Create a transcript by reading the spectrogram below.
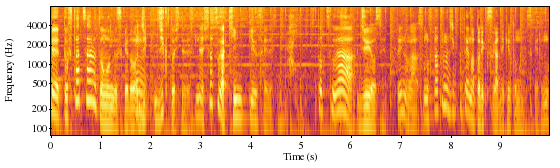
えーっと2つあると思うんですけど、ええ。じ軸としてですね1つが緊急性ですね。はい一つは重要性というのがその2つの軸でマトリックスができると思うんですけれども、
